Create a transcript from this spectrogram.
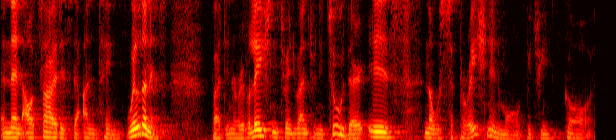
And then outside is the untamed wilderness. But in Revelation 21 22, there is no separation anymore between God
